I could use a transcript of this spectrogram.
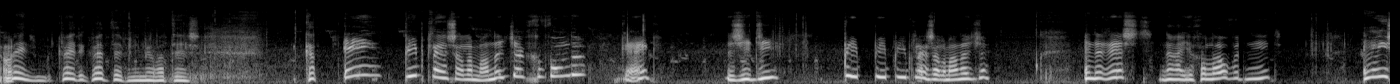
Oh nee, ik weet, ik weet het even niet meer wat het is. Ik had één piepklein salamandertje gevonden. Kijk, daar zit hij. Piep, piep, piep, klein salamandertje. En de rest, nou je gelooft het niet. Eén,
